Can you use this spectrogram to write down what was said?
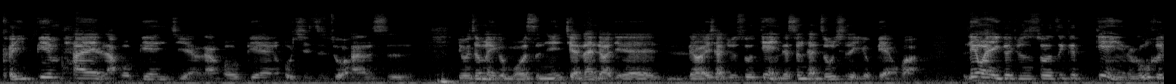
可以边拍然后边剪，然后边后期制作，好像是有这么一个模式。您简单了解聊一下，就是说电影的生产周期的一个变化。另外一个就是说这个电影如何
